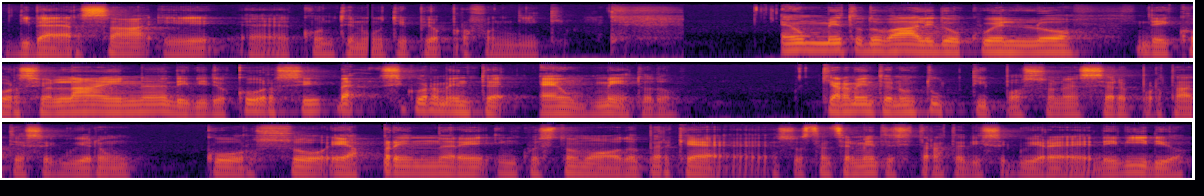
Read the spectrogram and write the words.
diversa e eh, contenuti più approfonditi. È un metodo valido quello dei corsi online, dei videocorsi? Beh, sicuramente è un metodo. Chiaramente non tutti possono essere portati a seguire un corso e apprendere in questo modo perché eh, sostanzialmente si tratta di seguire dei video.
